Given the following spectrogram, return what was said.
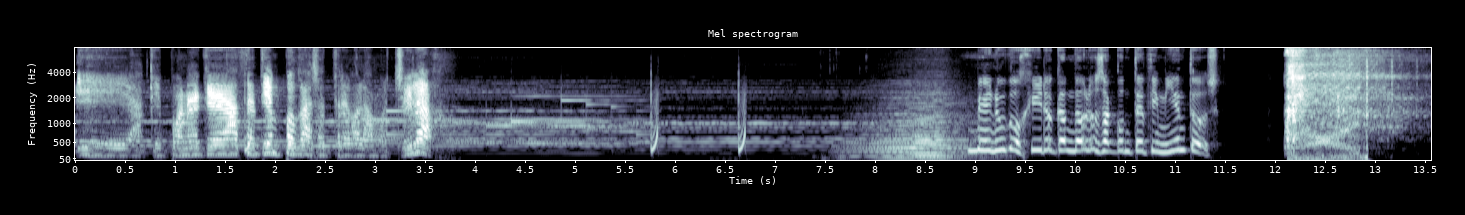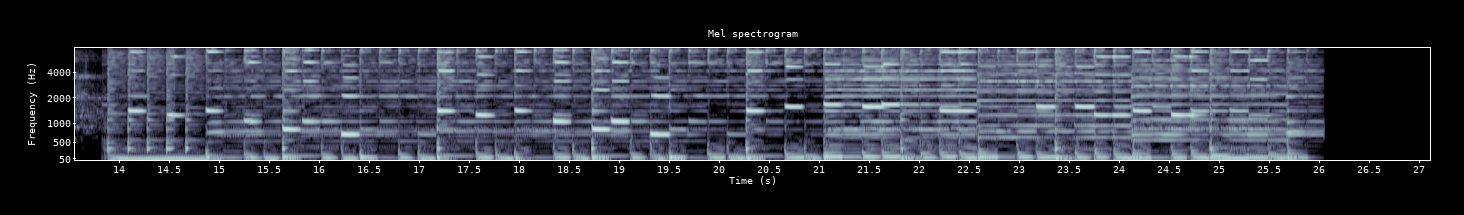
y aquí pone que hace tiempo que has entregado la mochila. Menudo giro que han dado los acontecimientos.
